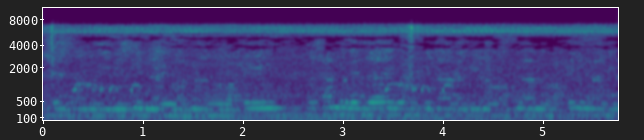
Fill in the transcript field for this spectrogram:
الشيطان الرجيم بسم الله الرحمن الرحيم الحمد لله رب العالمين الرحمن الرحيم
